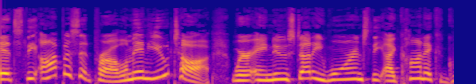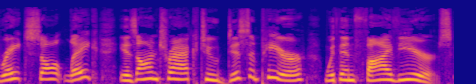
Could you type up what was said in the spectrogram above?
It's the opposite problem in Utah, where a new study warns the iconic Great Salt Lake is on track to disappear within five years.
